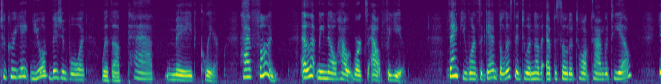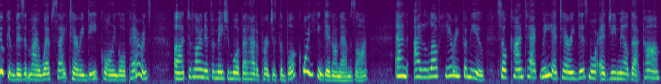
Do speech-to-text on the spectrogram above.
to create your vision board with a path made clear. Have fun and let me know how it works out for you. Thank you once again for listening to another episode of Talk Time with TL. You can visit my website, Terry D, Calling All Parents, uh, to learn information more about how to purchase the book, or you can get on Amazon. And I love hearing from you. So contact me at terrydismore at gmail.com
